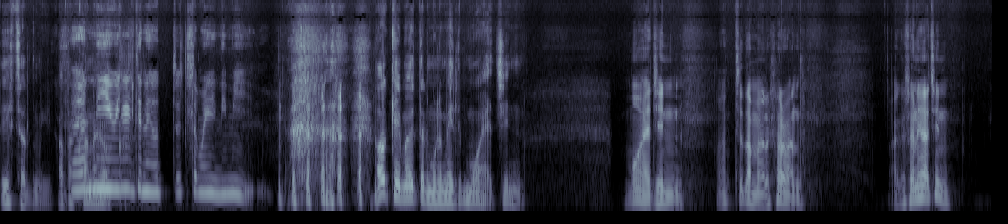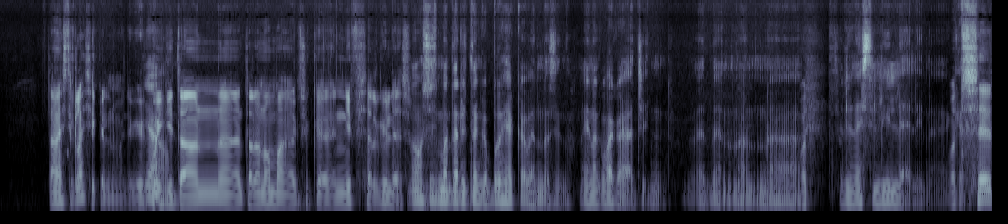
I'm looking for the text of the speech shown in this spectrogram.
lihtsalt mingi see on nii üldine jutt, ütle mõni nimi. okei okay,, ma ütlen, mulle meeldib moedžinn. moedžinn, vot seda ma ei oleks arvanud. aga see on hea džinn. Ta on hästi klassikaline muidugi, kuigi ta on, tal on oma niisugune nihv seal küljes. noh, siis ma tervitan ka Põhjaka vendasid, neil on ka väga hea džinn, et neil on äh, Vot- selline hästi lilleline. vot see,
